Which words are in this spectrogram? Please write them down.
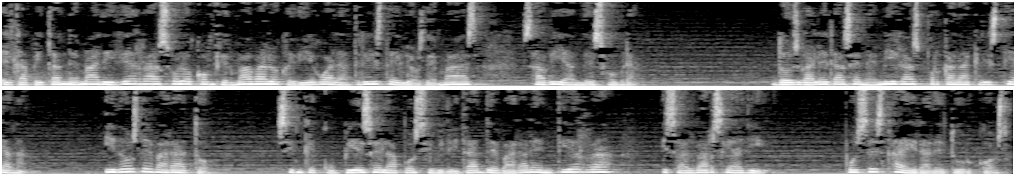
El capitán de mar y guerra solo confirmaba lo que Diego a la triste y los demás sabían de sobra. Dos galeras enemigas por cada cristiana, y dos de barato, sin que cupiese la posibilidad de varar en tierra y salvarse allí, pues esta era de turcos.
